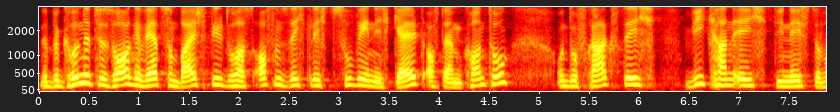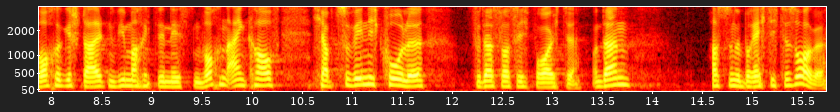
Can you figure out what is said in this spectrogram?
Eine begründete Sorge wäre zum Beispiel, du hast offensichtlich zu wenig Geld auf deinem Konto und du fragst dich, wie kann ich die nächste Woche gestalten, wie mache ich den nächsten Wocheneinkauf, ich habe zu wenig Kohle für das, was ich bräuchte. Und dann hast du eine berechtigte Sorge.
